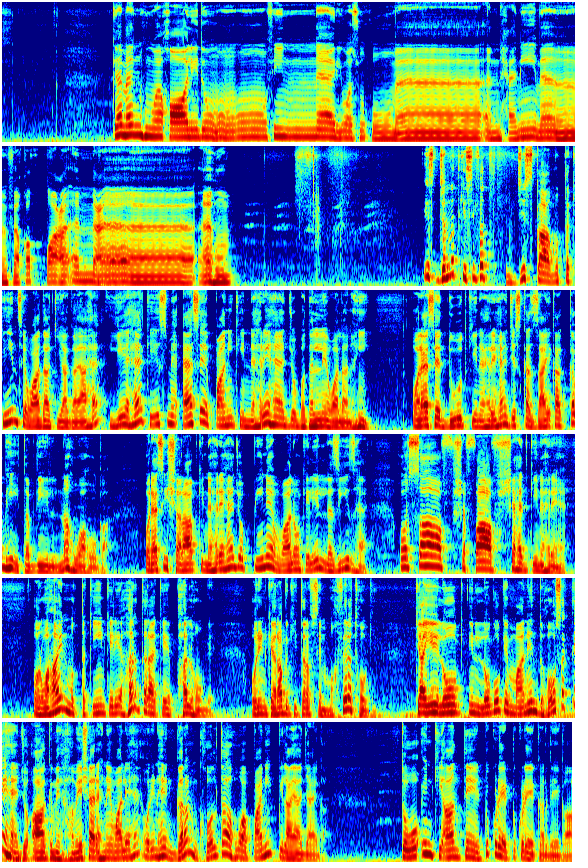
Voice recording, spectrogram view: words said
كمن هو خالد في النار وسقوا ماء حميما فقطع أمعاءهم. اس جنت کی صفت جس کا متقین سے وعدہ کیا گیا ہے، یہ ہے کہ اس میں ایسے پانی کی نہریں ہیں جو بدلنے والا نہیں، اور ایسے دودھ کی نہریں ہیں جس کا ذائقہ کبھی تبدیل نہ ہوا ہوگا، اور ایسی شراب کی نہریں ہیں جو پینے والوں کے لیے لذیذ ہے۔ اور صاف شفاف شہد کی نہریں ہیں۔ اور وہاں ان متقین کے لیے ہر طرح کے پھل ہوں گے اور ان کے رب کی طرف سے مغفرت ہوگی۔ کیا یہ لوگ ان لوگوں کے مانند ہو سکتے ہیں جو آگ میں ہمیشہ رہنے والے ہیں اور انہیں گرم کھولتا ہوا پانی پلایا جائے گا؟ تو وہ ان کی آنتیں ٹکڑے ٹکڑے کر دے گا۔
